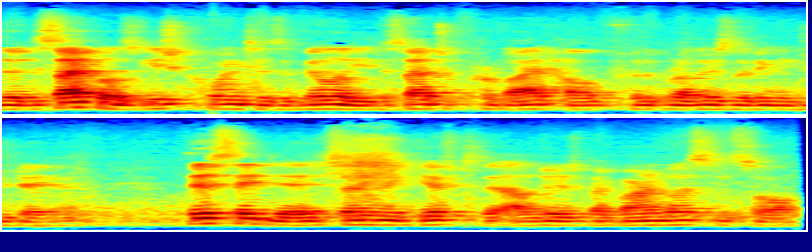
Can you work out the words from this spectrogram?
The disciples, each according to his ability, decided to provide help for the brothers living in Judea. This they did, sending a gift to the elders by Barnabas and Saul.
